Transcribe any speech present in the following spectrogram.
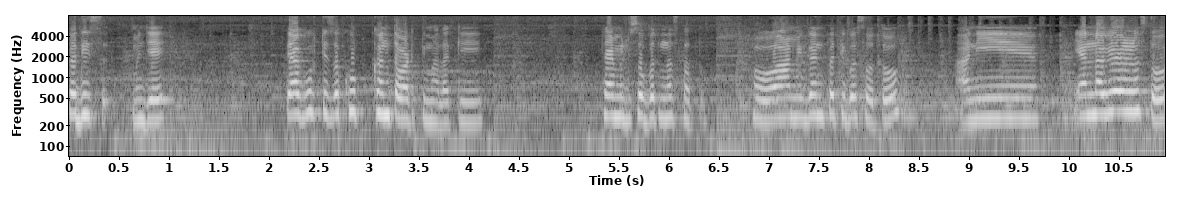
कधीच म्हणजे त्या गोष्टीचं खूप खंत वाटते मला की फॅमिलीसोबत नसतात. हो आम्ही गणपती बसवतो आणि यांना वेळ नसतो.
